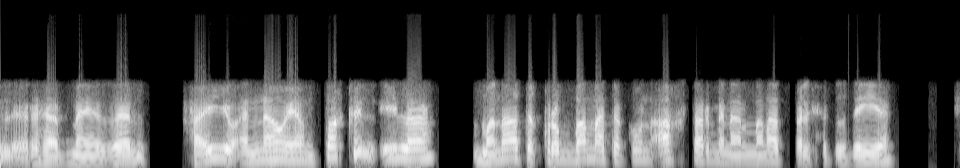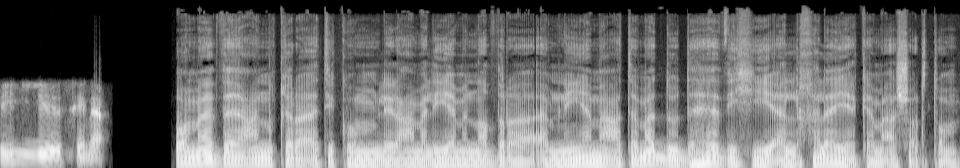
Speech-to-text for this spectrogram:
الإرهاب ما يزال حي وأنه ينتقل إلى مناطق ربما تكون أخطر من المناطق الحدودية في سيناء وماذا عن قراءتكم للعملية من نظرة أمنية مع تمدد هذه الخلايا كما أشرتم؟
